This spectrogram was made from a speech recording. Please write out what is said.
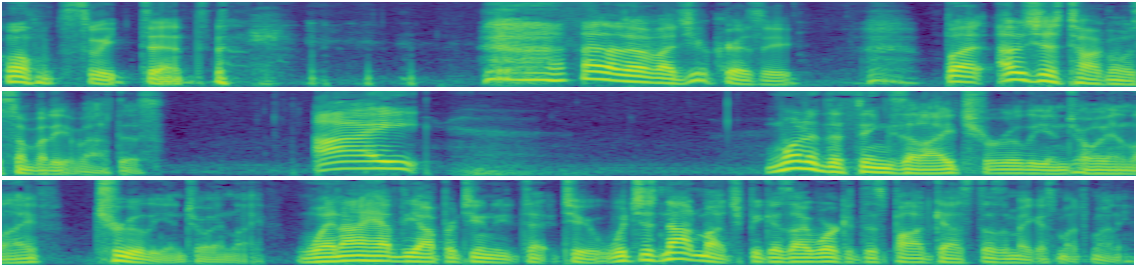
home sweet tent. I don't know about you, Krissy, but I was just talking with somebody about this. I one of the things that I truly enjoy in life, truly enjoy in life, when I have the opportunity to, to which is not much because I work at this podcast doesn't make us much money,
